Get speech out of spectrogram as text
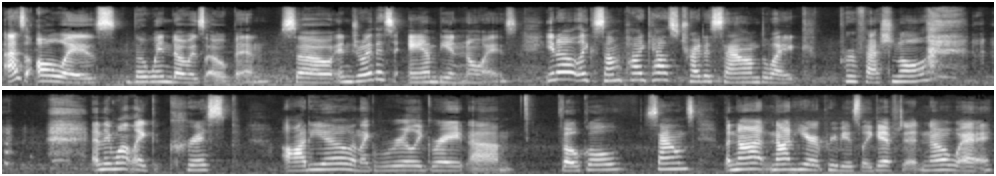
As always, the window is open, so enjoy this ambient noise. You know, like some podcasts try to sound like professional and they want like crisp audio and like really great um, vocal sounds, but not not here at previously gifted. No way.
